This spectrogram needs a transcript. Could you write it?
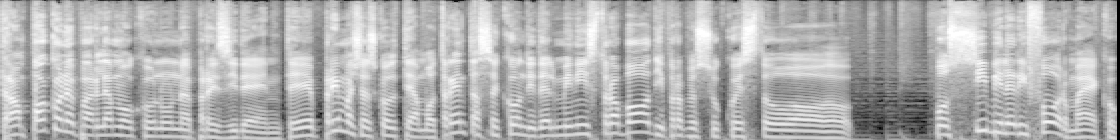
Tra un poco ne parliamo con un presidente. Prima ci ascoltiamo 30 secondi del ministro Abodi proprio su questo possibile riforma. Ecco,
